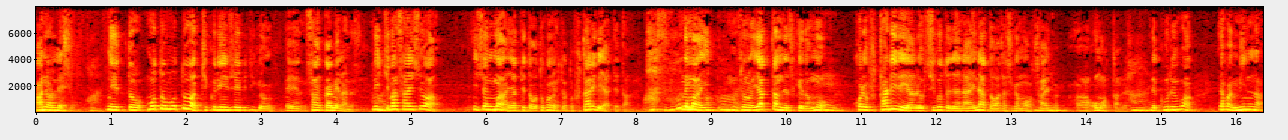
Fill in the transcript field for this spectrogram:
あのねなんでしょう、はい。えっともともとは竹林整備事業、えー、3回目なんです。で、一番最初は一緒にまあやってた男の人と2人でやってたの。あそうでまあ、いはいそのやったんですけども、ええ。これ2人でやる仕事じゃないなと私がもう最後、あ思ったんです、はい。でこれはやっぱりみんな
